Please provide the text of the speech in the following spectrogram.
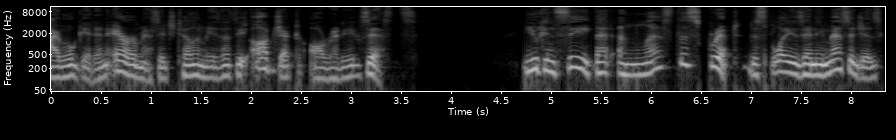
I will get an error message telling me that the object already exists. You can see that unless the script displays any messages,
